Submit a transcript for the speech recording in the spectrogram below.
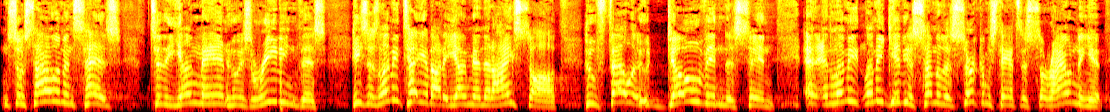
And so Solomon says to the young man who is reading this, he says, let me tell you about a young man that I saw who fell, who dove into sin. And, and, let me, let me give you some of the circumstances surrounding it.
